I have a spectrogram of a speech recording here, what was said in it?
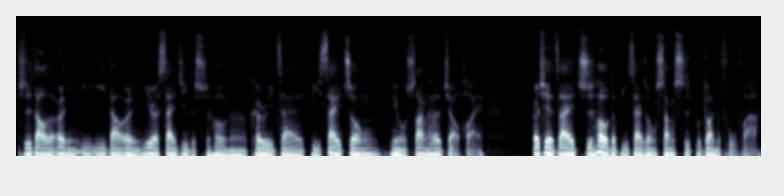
是到了二零一一到二零一二赛季的时候呢库里在比赛中扭伤他的脚踝，而且在之后的比赛中伤势不断的复发，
